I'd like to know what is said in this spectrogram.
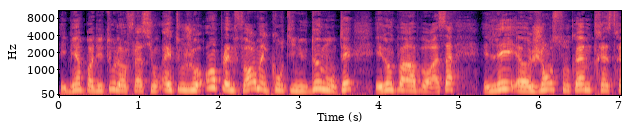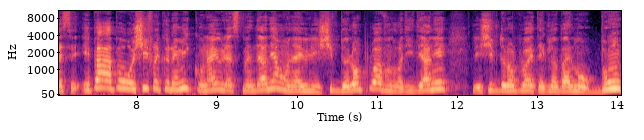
Eh bien, pas du tout. L'inflation est toujours en pleine forme. Elle continue de monter. Et donc, par rapport à ça, les euh, gens sont quand même très stressés. Et par rapport aux chiffres économiques qu'on a eu la semaine dernière, on a eu les chiffres de l'emploi vendredi dernier. Les chiffres de l'emploi étaient globalement bons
